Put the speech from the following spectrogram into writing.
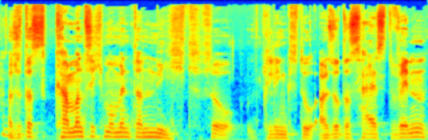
Genau. Also das kann man sich momentan nicht, so klingst du. Also das heißt, wenn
